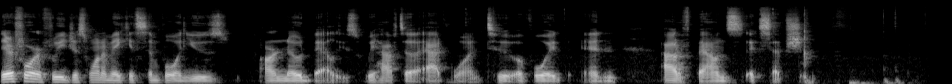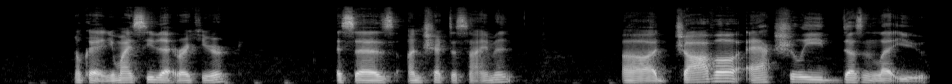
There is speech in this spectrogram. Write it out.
Therefore, if we just want to make it simple and use our node values, we have to add one to avoid an out of bounds exception. Okay, you might see that right here. It says unchecked assignment. Uh, Java actually doesn't let you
